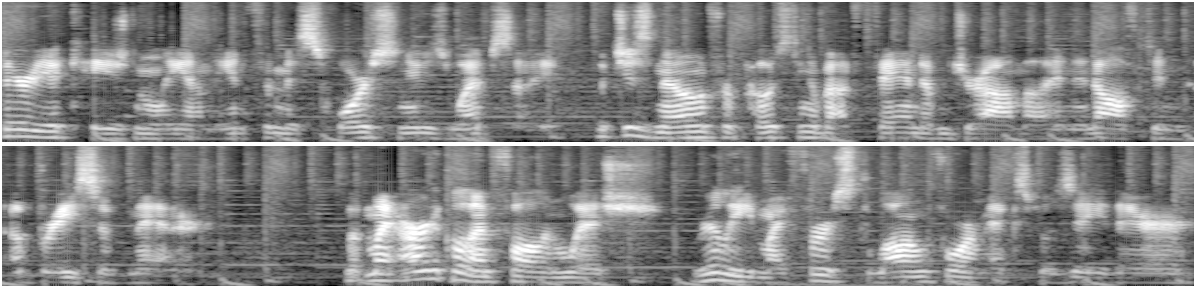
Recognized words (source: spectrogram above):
very occasionally on the infamous Horse News website, which is known for posting about fandom drama in an often abrasive manner. But my article on Fallen Wish, really my first long form expose there,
